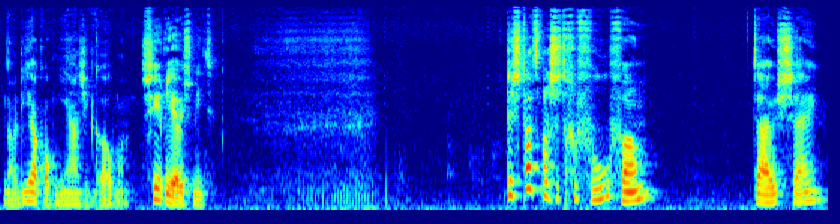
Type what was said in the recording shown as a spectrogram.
Nou, die had ik ook niet aan zien komen. Serieus niet. Dus dat was het gevoel van thuis zijn,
